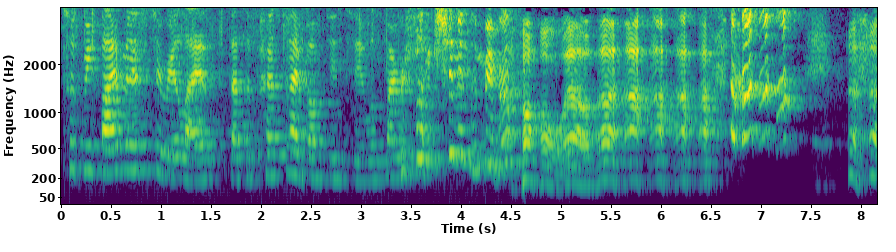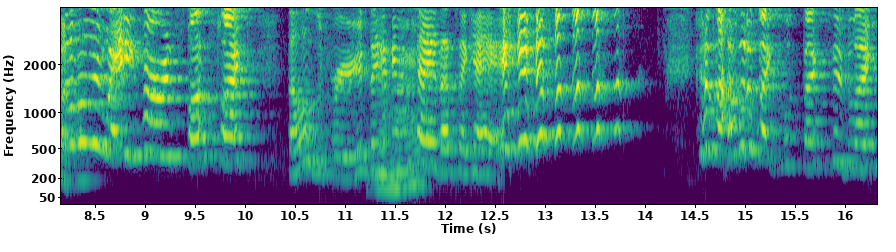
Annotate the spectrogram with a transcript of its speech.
Took me five minutes to realize that the person I bumped into was my reflection in the mirror. Oh well. I'm probably waiting for a response like, "That was rude." They didn't even Mhm. say that's okay. Because I would have like looked back to be like,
